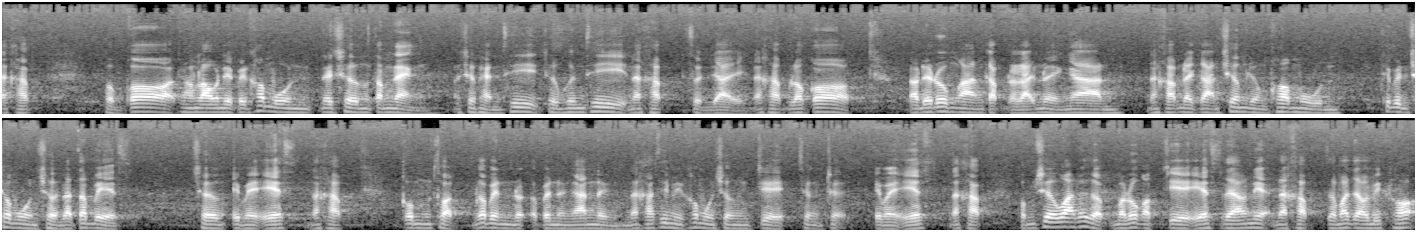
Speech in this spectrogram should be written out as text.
นะครับ ผมก็ทางเราเนี่ยเป็นข้อมูลในเชิงตำแหน่งเชิงแผนที่เชิงพื้นที่นะครับส่วนใหญ่นะครับ แล้วก็เราได้ร่วมงานกับหลายๆหน่วยงานนะครับในการเชื่อมโยงข้อมูลที่เป็นข้อมูลเชิงดัตเตอร์เบสเชิง MIS นะครับ กรมสดก็เป็นเป็นหน่วยงานหนึ่งนะครับที่มีข้อมูลเชิง J เชิงเชิง MIS นะครับผมเชื่อว่าถ้าเกิดมาร่วมกับ GIS แล้วเนี่ยนะครับสามารถจะมาวิเคราะห์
